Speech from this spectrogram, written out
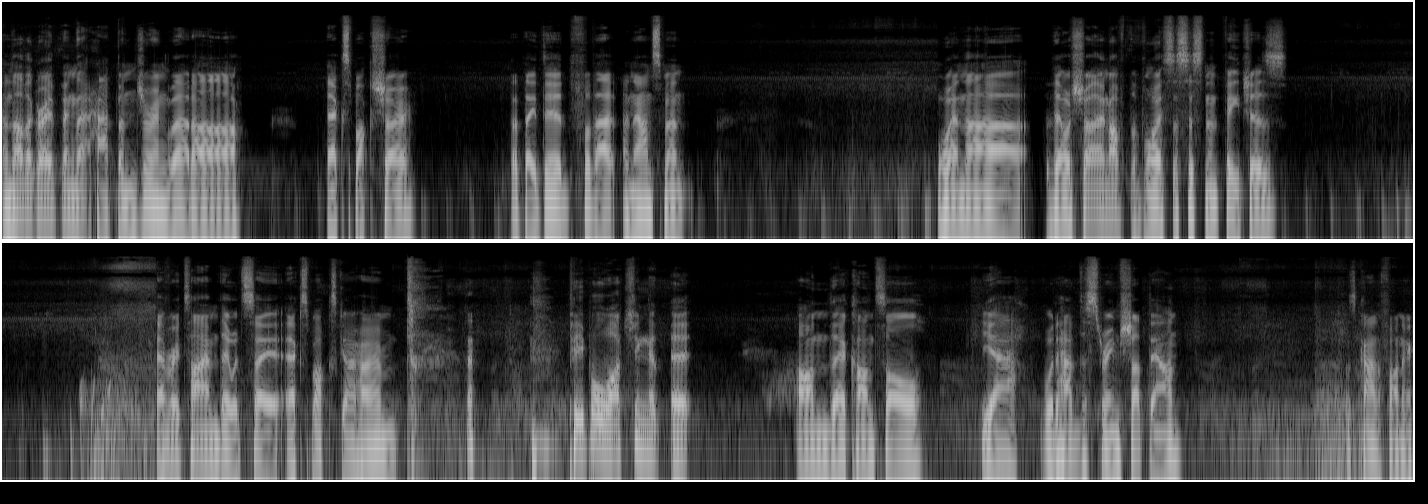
Another great thing that happened during that uh, Xbox show that they did for that announcement. When uh, they were showing off the voice assistant features every time they would say Xbox go home people watching it, it on their console yeah would have the stream shut down. It was kind of funny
